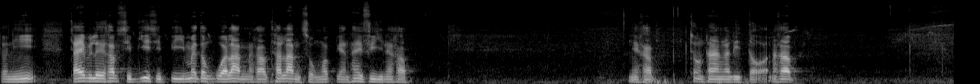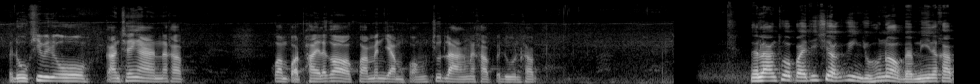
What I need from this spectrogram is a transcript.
ตัวนี้ใช้ไปเลยครับสิบยี่สิบปีไม่ต้องกลัวลั่นนะครับ ถ้าลั่นส่งมาเปลี่ยนให้ฟรีนะครับนี่ครับช่องทางการติดต่อนะครับไปดูคลิปวิดีโอการใช้งานนะครับ ความปลอดภัยแล้วก็ความแม่นยำของชุดรางนะครับ ไปดูครับ ในรางทั่วไปที่เชือกวิ่งอยู่ข้างนอกแบบนี้นะครับ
